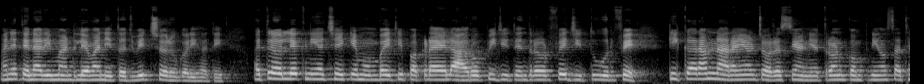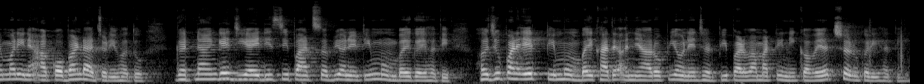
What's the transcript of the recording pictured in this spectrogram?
અને તેના રિમાન્ડ લેવાની તજવીજ શરૂ કરી હતી. અત્રે ઉલ્લેખનીય છે કે મુંબઈથી પકડાયેલા આરોપી જીતેન્દ્ર ઉર્ફે જીતુ ઉર્ફે ટીકારામ નારાયણ ચોરસિયા અન્ય ત્રણ કંપનીઓ સાથે મળીને આ કૌભાંડ આચર્યું હતું. ઘટના અંગે જીઆઈડીસી પાંચ સભ્યોની ટીમ મુંબઈ ગઈ હતી. હજુ પણ એક ટીમ મુંબઈ ખાતે અન્ય આરોપીઓને ઝડપી પાડવા માટેની કવાયત શરૂ કરી હતી.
